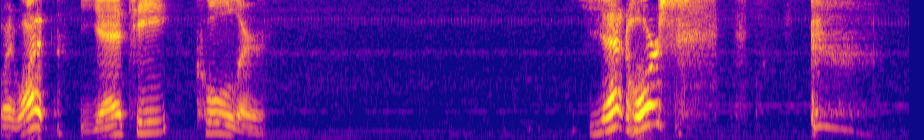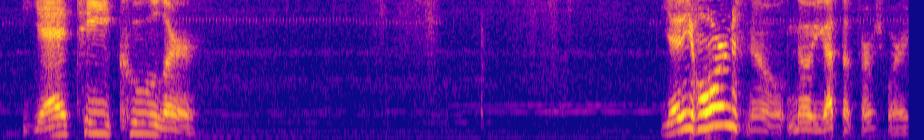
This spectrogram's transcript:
Wait, what? Yeti cooler. Yet horse? Yeti cooler. Yeti horn? No, no, you got the first word.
